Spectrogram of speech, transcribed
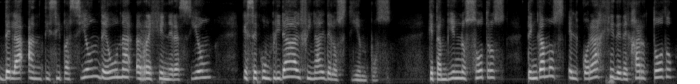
de la anticipación de una regeneración que se cumplirá al final de los tiempos, que también nosotros tengamos el coraje de dejar todo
